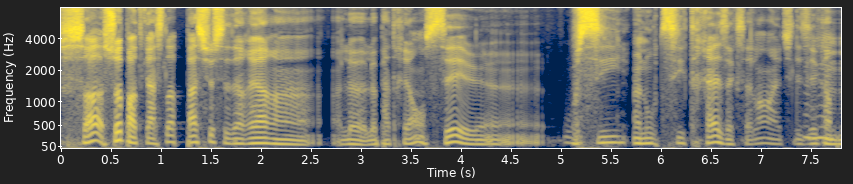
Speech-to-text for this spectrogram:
ça, ce podcast-là, parce que c'est derrière un- le, le Patreon, c'est euh, aussi un outil très excellent à utiliser Mhm. comme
